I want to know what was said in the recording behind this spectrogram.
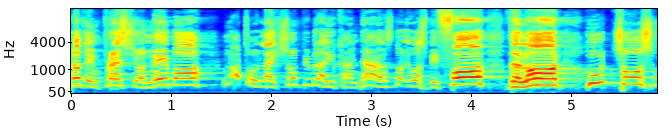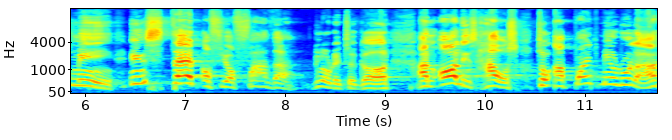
not to impress your neighbor, not to like show people that you can dance. No, it was before the Lord who chose me instead of your father. Glory to God. And all his house to appoint me ruler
